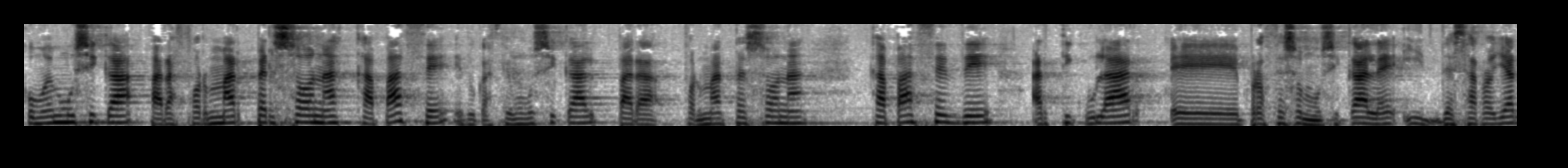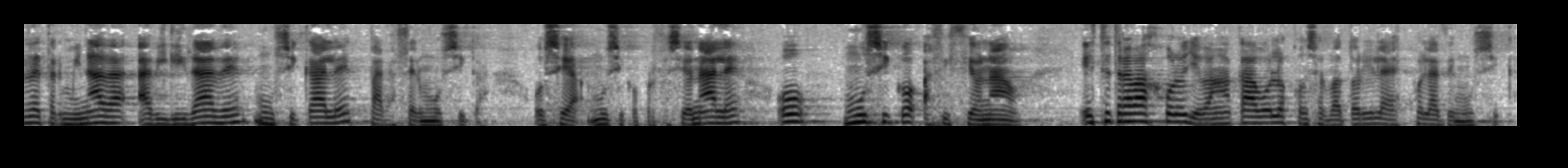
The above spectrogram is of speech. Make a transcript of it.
como es música para formar personas capaces, educación musical para formar personas capaces de articular eh, procesos musicales y desarrollar determinadas habilidades musicales para hacer música, o sea, músicos profesionales o músicos aficionados. Este trabajo lo llevan a cabo los conservatorios y las escuelas de música.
